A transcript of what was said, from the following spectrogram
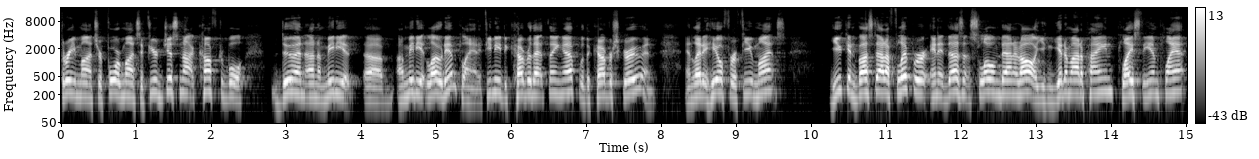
three months or four months. If you're just not comfortable doing an immediate, uh, immediate load implant, if you need to cover that thing up with a cover screw and, and let it heal for a few months, you can bust out a flipper and it doesn't slow them down at all. You can get them out of pain, place the implant,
